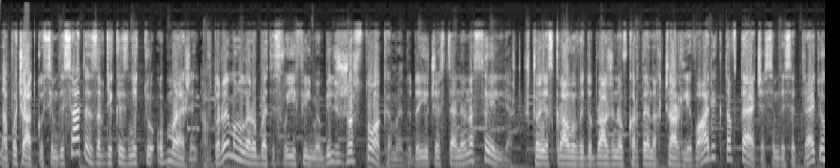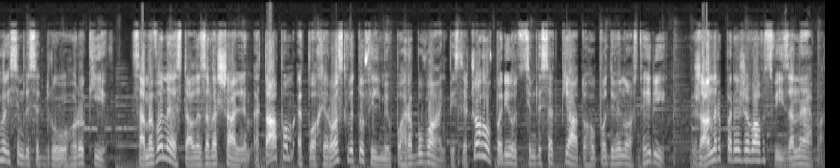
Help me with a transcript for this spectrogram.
На початку 70-х, завдяки зняттю обмежень, автори могли робити свої фільми більш жорстокими, додаючи сцени насилля, що яскраво відображено в картинах Чарлі Варік та Втеча 73-го і 72-го років. Саме вони стали завершальним етапом епохи розквіту фільмів пограбувань, після чого в період з 75 по 90-й рік жанр переживав свій занепад.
